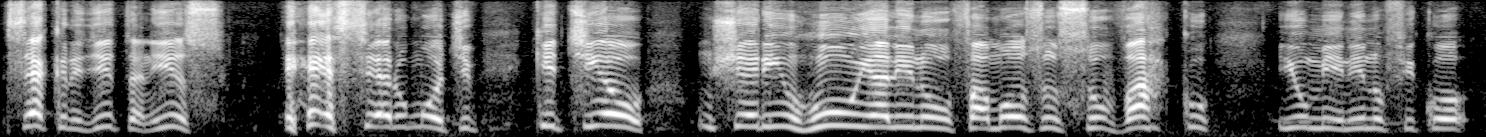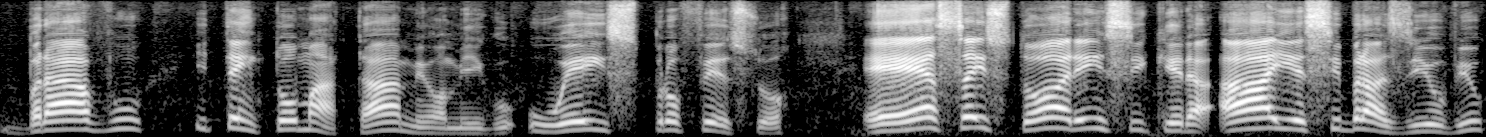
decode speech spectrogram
Você acredita nisso? Esse era o motivo, que tinha um cheirinho ruim ali no famoso sovaco e o menino ficou bravo e tentou matar, meu amigo, o ex-professor. É essa história, hein, Siqueira? Ai, esse Brasil, viu?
